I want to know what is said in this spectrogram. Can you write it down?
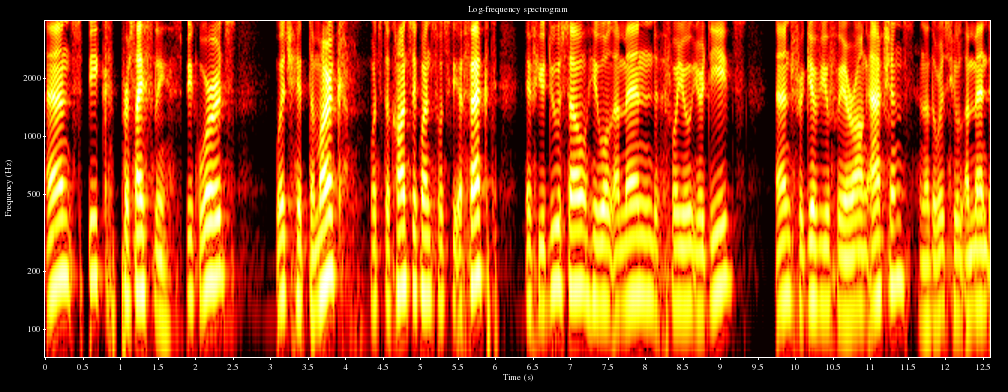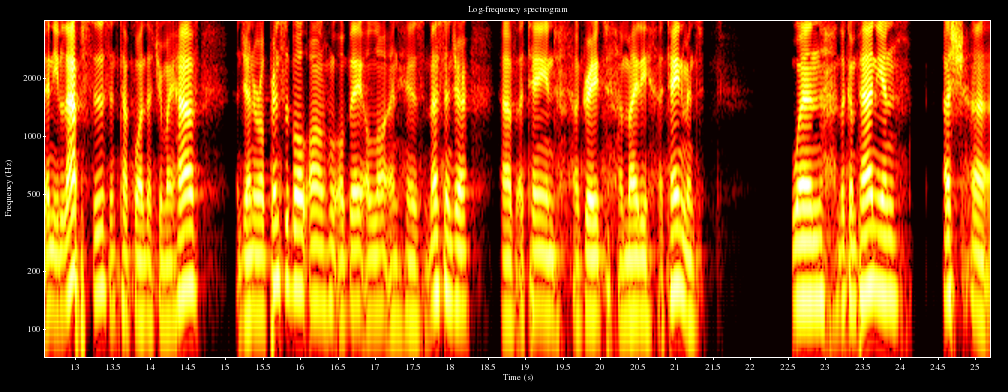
and speak precisely. Speak words which hit the mark. What's the consequence? What's the effect? If you do so, He will amend for you your deeds and forgive you for your wrong actions. In other words, He will amend any lapses in taqwa that you might have. A general principle all who obey Allah and His Messenger have attained a great, a mighty attainment. When the companion Ash, uh,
